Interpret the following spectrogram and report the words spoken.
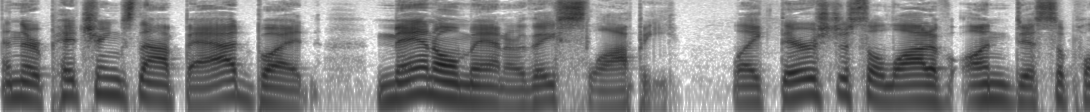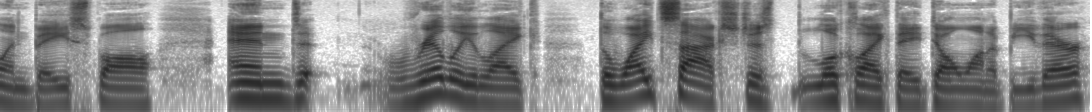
and their pitching's not bad, but man, oh man, are they sloppy. Like there's just a lot of undisciplined baseball. And really like the White Sox just look like they don't want to be there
